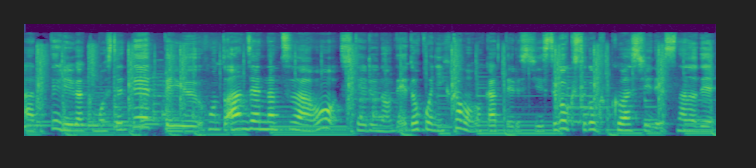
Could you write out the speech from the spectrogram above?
あって留学もしててっていう本当安全なツアーをしてるのでどこに行くかも分かってるしすごくすごく詳しいです。なので、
